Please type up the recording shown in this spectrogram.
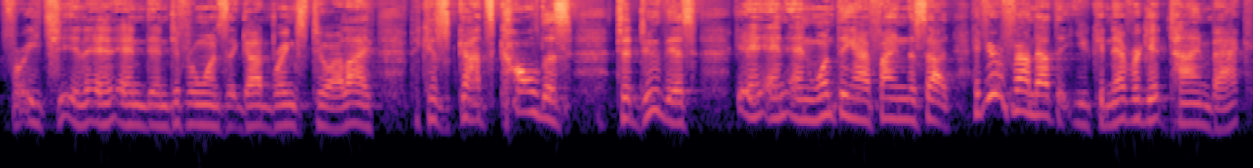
for each and, and, and, different ones that God brings to our life because God's called us to do this. And, and one thing I find this out have you ever found out that you can never get time back?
